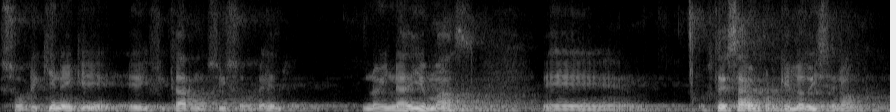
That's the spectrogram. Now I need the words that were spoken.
sobre quién hay que edificarnos, y sobre Él no hay nadie más. Eh, ustedes saben por qué lo dice, ¿no?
